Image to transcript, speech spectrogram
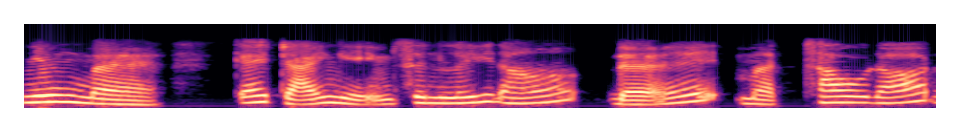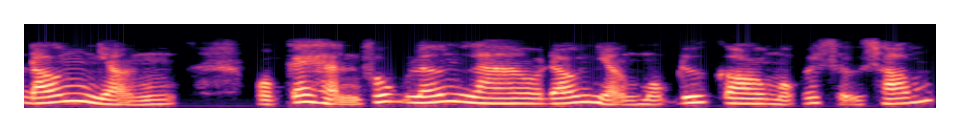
Nhưng mà cái trải nghiệm sinh lý đó để mà sau đó đón nhận một cái hạnh phúc lớn lao đón nhận một đứa con một cái sự sống.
